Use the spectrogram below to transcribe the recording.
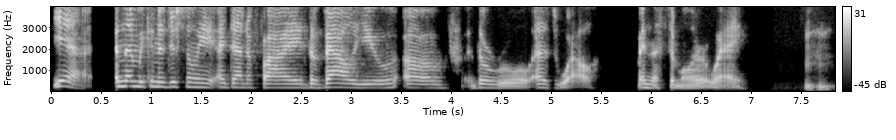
Yeah. And then we can additionally identify the value of the rule as well in a similar way. Mm-hmm.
